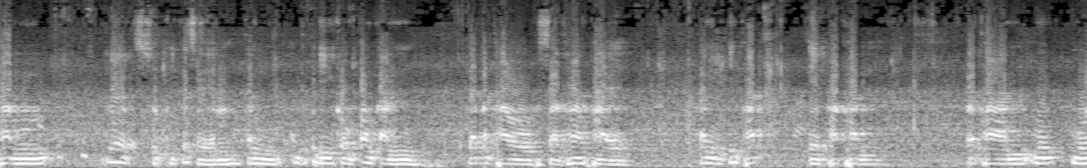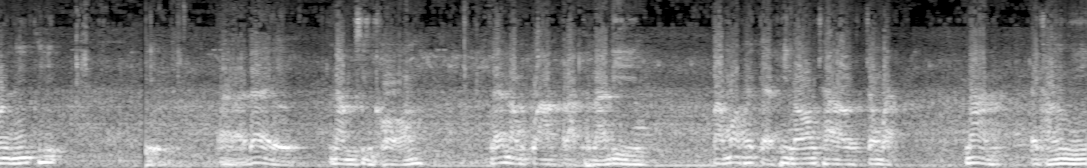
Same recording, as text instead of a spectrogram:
ธรรมเลิศสุทธิเกษมท่านอธิบดีกรมป้องกัน และบรรเทาสาธารณภัยท่านพิพัฒน์เอกพันธ์ประธานมูมูลนิธิได้นำสิ่งของ และนำความปรารถนาดี มามอบให้แก่พี่น้องชาวจังหวัดน่านในครั้งนี้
